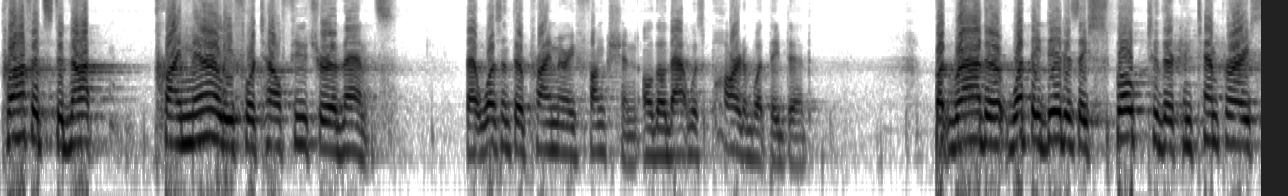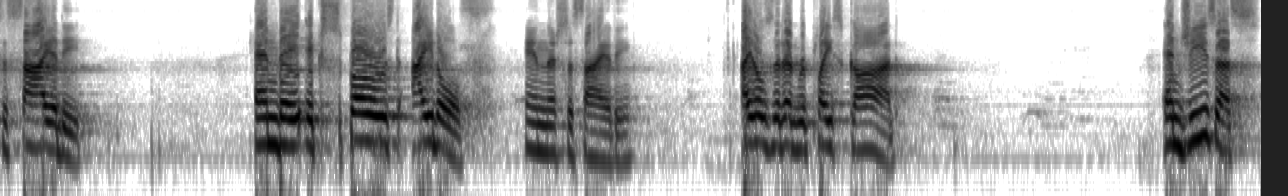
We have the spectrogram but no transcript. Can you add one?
Prophets did not primarily foretell future events. That wasn't their primary function, although that was part of what they did. But rather, what they did is they spoke to their contemporary society and they exposed idols in their society, idols that had replaced God. And Jesus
